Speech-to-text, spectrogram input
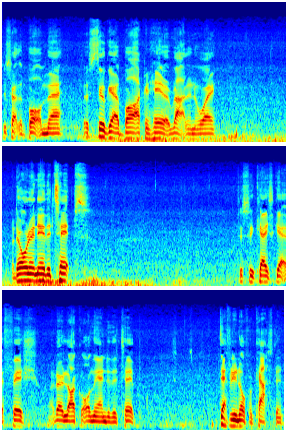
just at the bottom there. I'll still get a bite, I can hear it rattling away. I don't want it near the tips, just in case I get a fish. I don't like it on the end of the tip. definitely not for casting.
